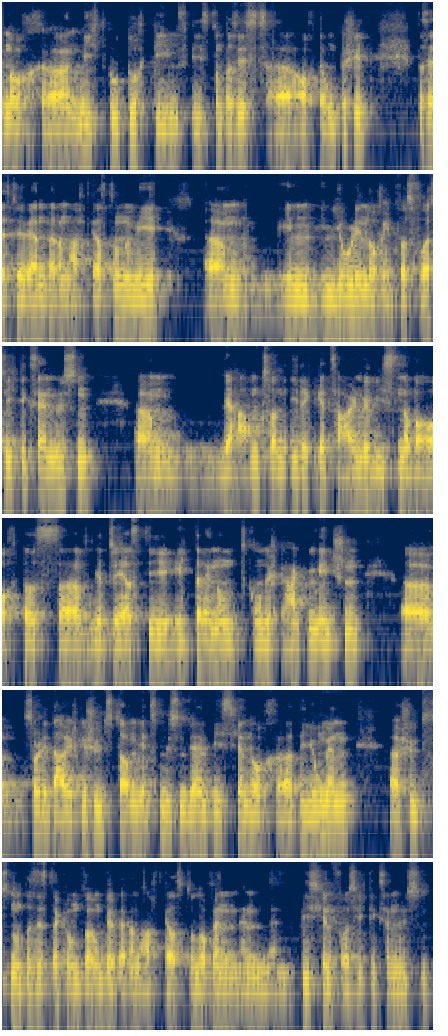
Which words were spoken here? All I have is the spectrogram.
noch äh, nicht gut durchgeimpft ist und das ist äh, auch der Unterschied. Das heißt, wir werden bei der Nachtgastronomie ähm, im, im Juli noch etwas vorsichtig sein müssen. Ähm, wir haben zwar niedrige Zahlen, wir wissen aber auch, dass äh, wir zuerst die älteren und chronisch kranken Menschen äh, solidarisch geschützt haben. Jetzt müssen wir ein bisschen noch die Jungen äh, schützen und das ist der Grund, warum wir bei der Nachtgastro noch ein, ein, ein bisschen vorsichtig sein müssen.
